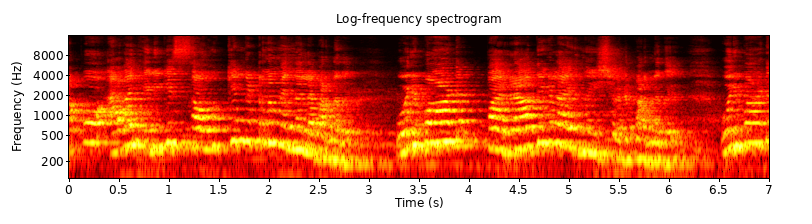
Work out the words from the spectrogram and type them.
അപ്പോൾ അവൻ എനിക്ക് സൗഖ്യം കിട്ടണം എന്നല്ല പറഞ്ഞത്. ഒരുപാട് പരാതികളായിരുന്നു ഈശോയുടെ പറഞ്ഞത്. ഒരുപാട്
